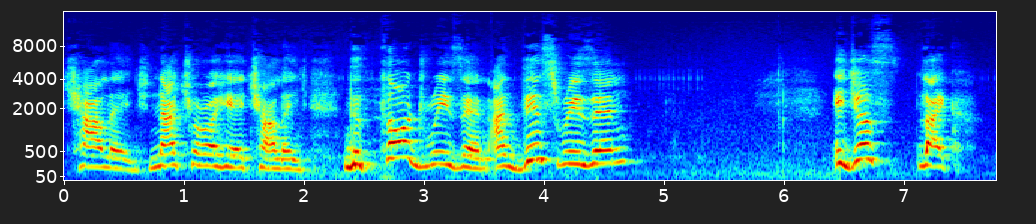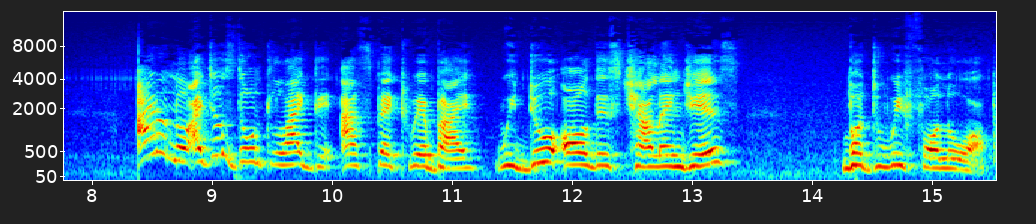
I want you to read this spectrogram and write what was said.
challenge, natural hair challenge. The third reason, and this reason, it just like, I don't know, I just don't like the aspect whereby we do all these challenges, but do we follow up?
